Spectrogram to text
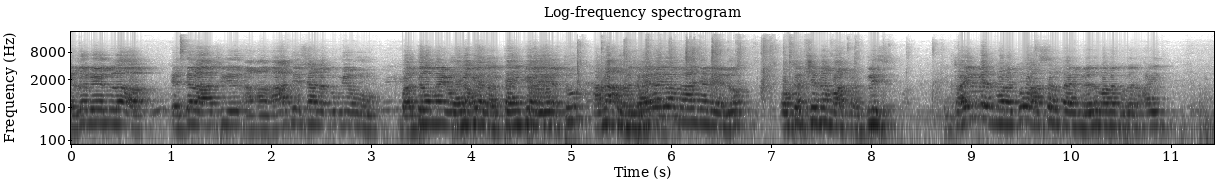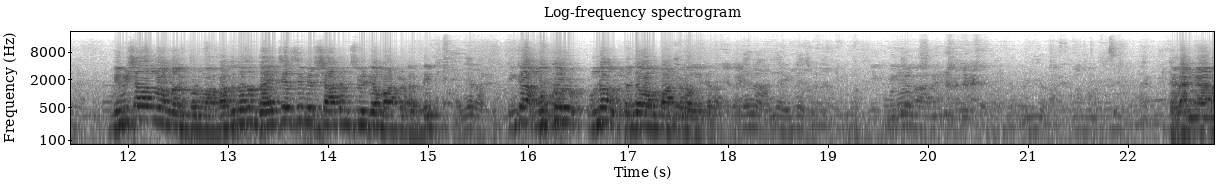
ఎల్లవేళ్ళ పెద్దల ఆదేశాలకు మేము భద్రమై ఆంజనేయులు ఒక క్షణం మాట్లాడు ప్లీజ్ టైం లేదు మనకు అస్సలు టైం లేదు. మనకు నిమిషాల్లో ఉన్నాం ఇప్పుడు మనం. అందుకోసం దయచేసి మీరు షార్ట్ అండ్ స్వీట్గా మాట్లాడండి. ఇంకా ముగ్గురు ఉన్నారు పెద్దవాళ్ళు మాట్లాడాలి ఇక్కడ. తెలంగాణ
